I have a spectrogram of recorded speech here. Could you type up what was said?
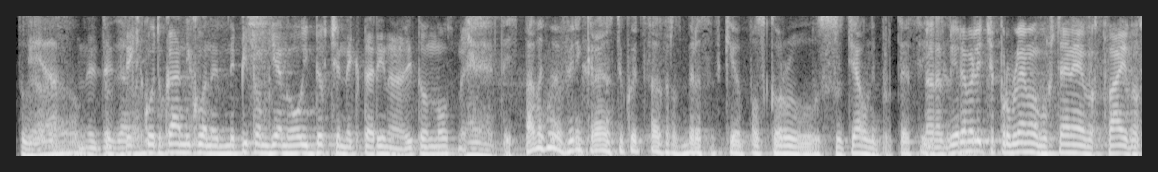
Тогава, е, аз, не, тогава... Всеки, който казва, никога не, не питам ГМО и дъвче нектарина, нали? То е много смешно. Не, изпадахме в едни крайности, които това разбира се такива по-скоро социални процеси. Да, разбираме ли, че проблема въобще не е в това и в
